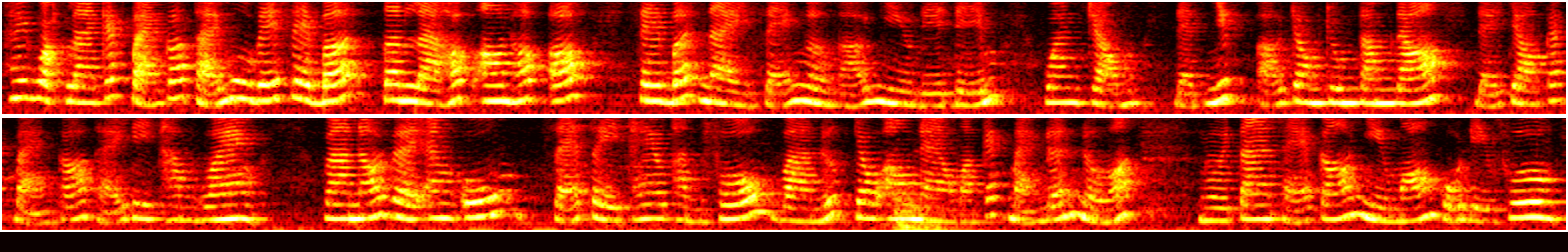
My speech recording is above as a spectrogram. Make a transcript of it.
Hay hoặc là các bạn có thể mua vé xe bus, tên là Hop On, Hop Off xe bus này sẽ ngừng ở nhiều địa điểm quan trọng, đẹp nhất ở trong trung tâm đó để cho các bạn có thể đi tham quan. Và nói về ăn uống, sẽ tùy theo thành phố và nước châu Âu nào mà các bạn đến nữa. Người ta sẽ có nhiều món của địa phương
